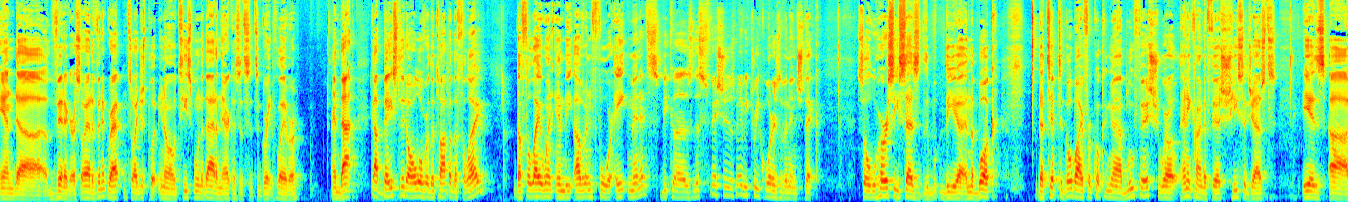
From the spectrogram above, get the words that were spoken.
and uh, vinegar. So I had a vinaigrette, so I just put you know a teaspoon of that in there because it's it's a great flavor, and that Got basted all over the top of the filet. The filet went in the oven for eight minutes because this fish is maybe three quarters of an inch thick. So Hersey says the, the uh, in the book the tip to go by for cooking uh, bluefish, well any kind of fish, he suggests is uh,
